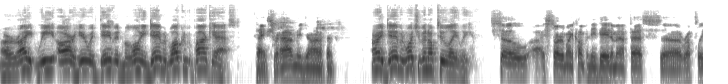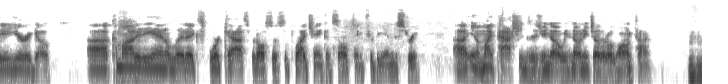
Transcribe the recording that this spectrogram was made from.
All right, we are here with David Maloni. David, welcome to the podcast. Thanks for having me, Jonathan. All right, David, what you been up to lately? So I started my company Datum FS uh, roughly a year ago. Uh, commodity analytics, forecast, but also supply chain consulting for the industry. Uh, you know, my passions, as you know, we've known each other a long time. Mm-hmm.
